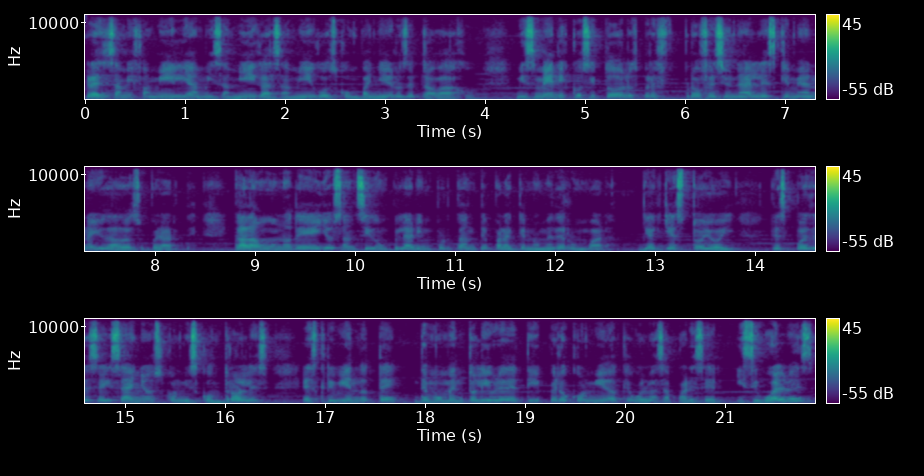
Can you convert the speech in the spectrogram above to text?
Gracias a mi familia, a mis amigas, amigos, compañeros de trabajo, mis médicos y todos los profesionales que me han ayudado a superarte. Cada uno de ellos han sido un pilar importante para que no me derrumbara. Y aquí estoy hoy, después de seis años con mis controles, escribiéndote de momento libre de ti, pero con miedo que vuelvas a aparecer. Y si vuelves,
